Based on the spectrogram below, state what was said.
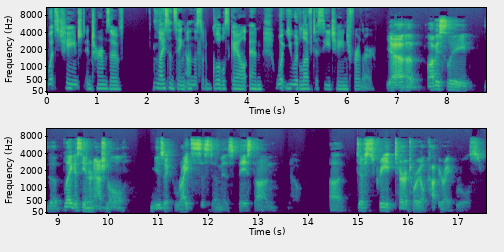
what's changed in terms of licensing on the sort of global scale and what you would love to see change further. Yeah uh, obviously the legacy international music rights system is based on you know uh, discrete territorial copyright rules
